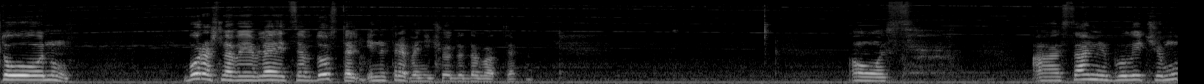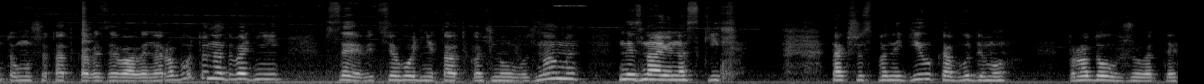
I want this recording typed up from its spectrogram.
то ну, борошна виявляється вдосталь і не треба нічого додавати. Ось. А самі були чому? Тому що татка визивали на роботу на два дні. Все, від сьогодні татко знову з нами. Не знаю наскільки. Так що з понеділка будемо продовжувати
